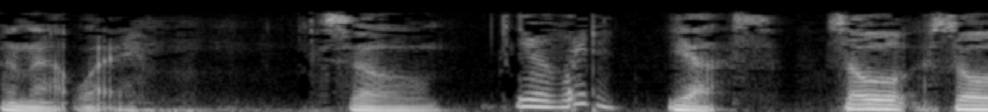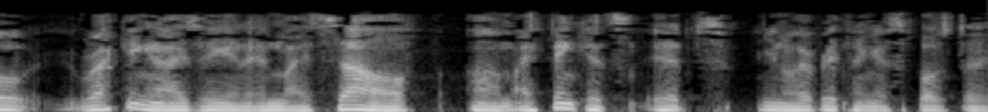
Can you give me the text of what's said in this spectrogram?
in that way so you avoided yes so so recognizing it in myself um, I think it's it's you know everything is supposed to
